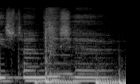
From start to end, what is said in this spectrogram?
Each time we share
